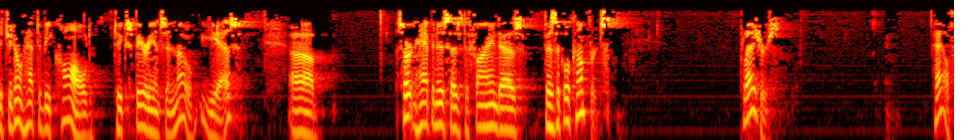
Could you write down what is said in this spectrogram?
that you don't have to be called to experience and know? Yes. Uh, certain happiness as defined as physical comforts, pleasures, health.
